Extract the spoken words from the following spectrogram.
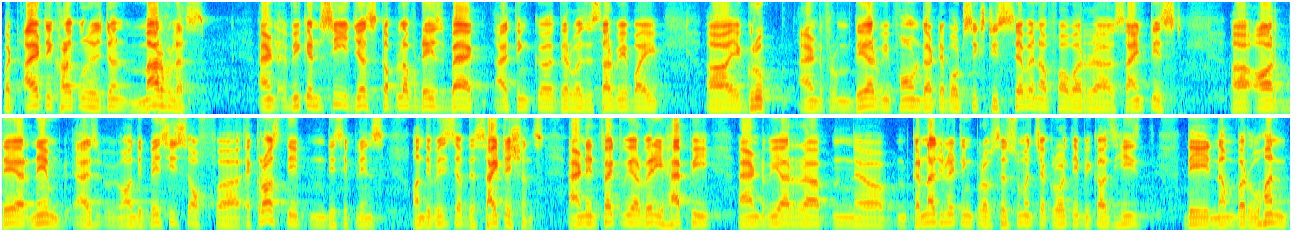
But IIT Kharagpur has done marvelous. And we can see just a couple of days back, I think uh, there was a survey by uh, a group, and from there we found that about 67 of our uh, scientists uh, are named as on the basis of uh, across the disciplines on the basis of the citations. And in fact we are very happy. And we are uh, mm, congratulating Professor Suman Chakraborty because he is the number one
